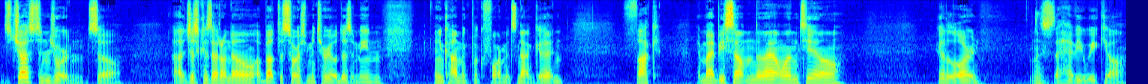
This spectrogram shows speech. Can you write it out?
it's Justin Jordan, so uh, just because I don't know about the source material doesn't mean in comic book form it's not good. Fuck. There might be something to that one, too. Good lord. This is a heavy week, y'all.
